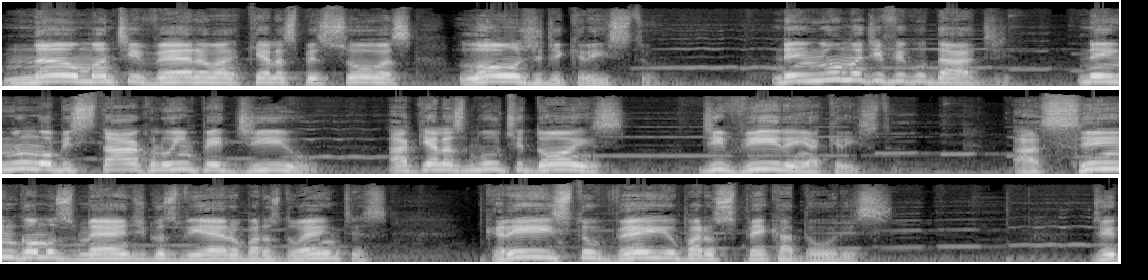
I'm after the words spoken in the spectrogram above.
não mantiveram aquelas pessoas longe de Cristo. Nenhuma dificuldade, nenhum obstáculo impediu aquelas multidões de virem a Cristo. Assim como os médicos vieram para os doentes, Cristo veio para os pecadores. De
